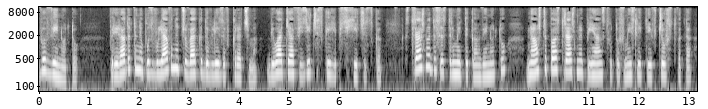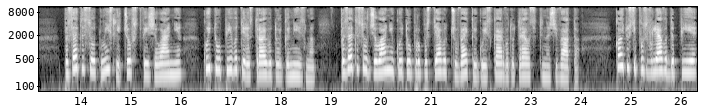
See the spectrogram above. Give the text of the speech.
Във виното. Природата не позволява на човека да влиза в кръчма, била тя физическа или психическа. Страшно е да се стремите към виното, но още по-страшно е пиянството в мислите и в чувствата. Пазете се от мисли, чувства и желания, които опиват и разстройват организма. Пазете се от желания, които опропастяват човека и го изкарват от релсите на живота. Който си позволява да пие,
